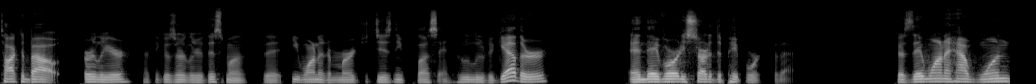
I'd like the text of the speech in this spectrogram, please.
talked about earlier. I think it was earlier this month that he wanted to merge Disney Plus and Hulu together, and they've already started the paperwork for that because they want to have one.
